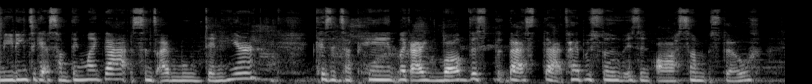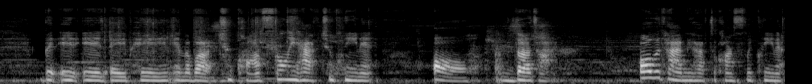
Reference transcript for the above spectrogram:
needing to get something like that since I moved in here. Because it's a pain. Like, I love this. That's, that type of stove is an awesome stove but it is a pain in the butt to constantly have to clean it all the time. All the time you have to constantly clean it.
